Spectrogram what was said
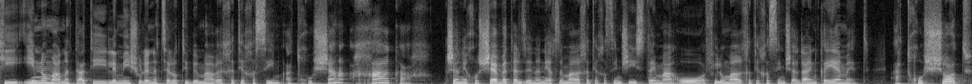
כי אם נאמר נתתי למישהו לנצל אותי במערכת יחסים, התחושה אחר כך, כשאני חושבת על זה, נניח זה מערכת יחסים שהסתיימה, או אפילו מערכת יחסים שעדיין קיימת, התחושות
